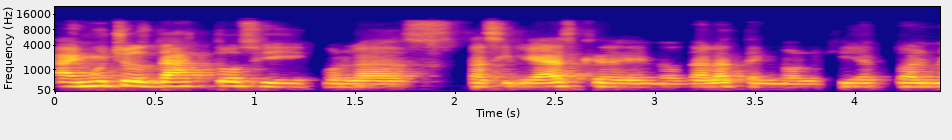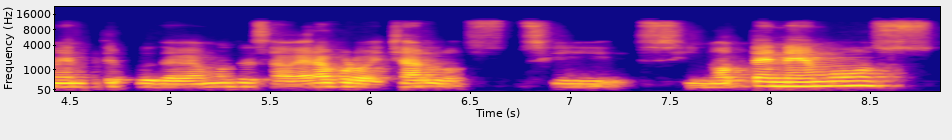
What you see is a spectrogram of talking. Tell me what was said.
hay muchos datos y con las facilidades que nos da la tecnología actualmente, pues debemos de saber aprovecharlos. Si, si no tenemos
